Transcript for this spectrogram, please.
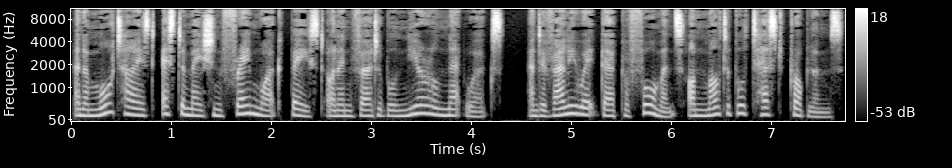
an amortized estimation framework based on invertible neural networks, and evaluate their performance on multiple test problems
